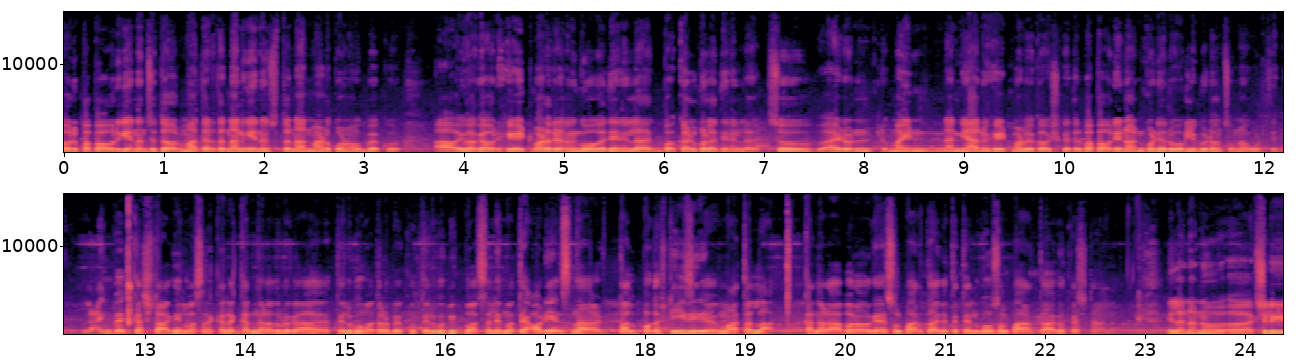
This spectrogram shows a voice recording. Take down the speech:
ಅವ್ರ ಪಾಪ ಅವ್ರಿಗೆ ಏನು ಅನ್ಸುತ್ತೋ ಅವ್ರು ಮಾತಾಡ್ತಾರೆ ನನಗೇನು ಅನಿಸುತ್ತೋ ನಾನು ಮಾಡ್ಕೊಂಡು ಹೋಗಬೇಕು. ಇವಾಗ ಅವ್ರು ಹೇಟ್ ಮಾಡಿದ್ರೆ ನನಗೆ ಹೋಗೋದೇನಿಲ್ಲ ಕಳ್ಕೊಳ್ಳೋದೇನಿಲ್ಲ. ಸೊ ಐ ಡೋಂಟ್ ಮೈಂಡ್ ನಾನು ಯಾರು ಹೇಟ್ ಮಾಡಬೇಕು ಅವಶ್ಯಕತೆ ಇಲ್ಲ. ಪಾಪ ಅವ್ರೇನೋ ಅನ್ಕೊಂಡಿದ್ರು ಹೋಗ್ಲಿ ಬಿಡು ಅಂತ ಸುಮ್ಮನೆ ಬಿಡ್ತೀನಿ ಲ್ಯಾಂಗ್ವೇಜ್ ಕಷ್ಟ ಆಗಿಲ್ವಾ ಸರ್? ಯಾಕಂದ್ರೆ ಕನ್ನಡದ ಹುಡುಗ ತೆಲುಗು ಮಾತಾಡಬೇಕು ತೆಲುಗು ಬಿಗ್ ಬಾಸ್ ಅಲ್ಲಿ ಮತ್ತೆ ಆಡಿಯನ್ಸ್ನ ತಲುಪೋದಷ್ಟು ಈಸಿ ಮಾತಲ್ಲ. ಕನ್ನಡ ಬರೋರಿಗೆ ಸ್ವಲ್ಪ ಅರ್ಥ ಆಗುತ್ತೆ ತೆಲುಗು ಸ್ವಲ್ಪ ಅರ್ಥ ಆಗೋದು ಕಷ್ಟ ಅಲ್ಲ? ಇಲ್ಲ ನಾನು ಆ್ಯಕ್ಚುಲಿ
